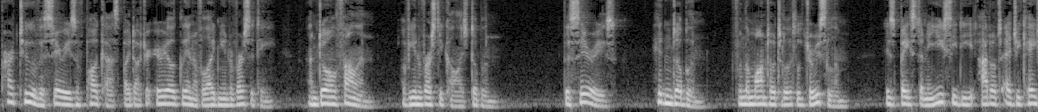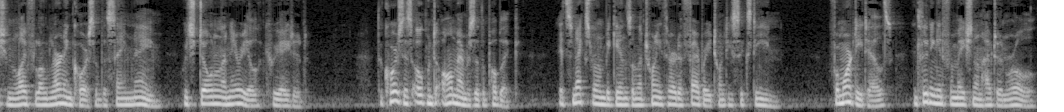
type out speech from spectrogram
part two of a series of podcasts by Dr. Irial Glynn of Leiden University and Donal Fallon of University College Dublin. The series, Hidden Dublin From the Monto to Little Jerusalem, is based on a UCD adult education lifelong learning course of the same name, which Donal and Irial created. The course is open to all members of the public. Its next run begins on the 23rd of February 2016. For more details, including information on how to enrol,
